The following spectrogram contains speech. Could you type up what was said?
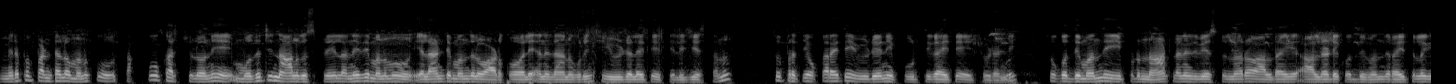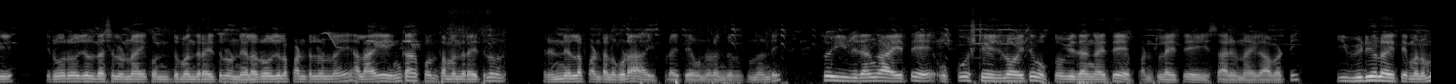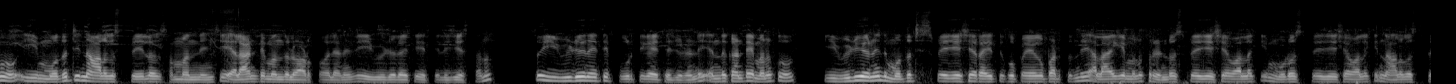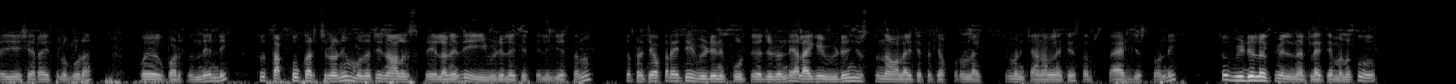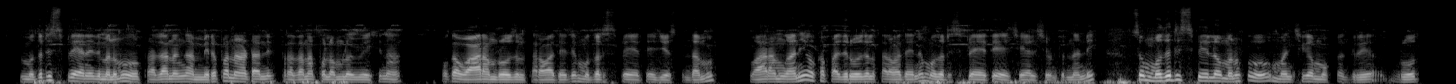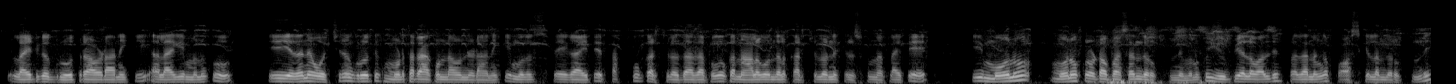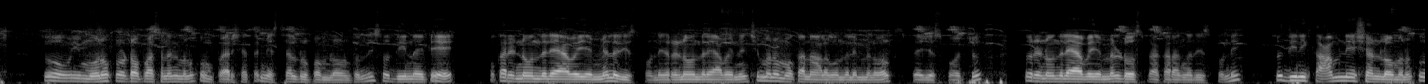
మిరప పంటలో మనకు తక్కువ ఖర్చులోనే మొదటి నాలుగు స్ప్రేలు అనేది మనము ఎలాంటి మందులు వాడుకోవాలి అనే దాని గురించి ఈ వీడియోలో అయితే తెలియజేస్తాను. సో ప్రతి ఒక్కరైతే ఈ వీడియోని పూర్తిగా అయితే చూడండి. సో కొద్దిమంది ఇప్పుడు నాట్లు అనేది వేస్తున్నారు ఆల్రెడీ ఆల్రెడీ కొద్దిమంది రైతులకి ఇరవై రోజుల దశలు ఉన్నాయి కొంతమంది రైతులు నెల రోజుల పంటలు ఉన్నాయి అలాగే ఇంకా కొంతమంది రైతులు రెండు నెలల పంటలు కూడా ఇప్పుడైతే ఉండడం జరుగుతుందండి. సో ఈ విధంగా అయితే ఒక్కో స్టేజ్లో అయితే ఒక్కో విధంగా అయితే పంటలు అయితే ఈసారి ఉన్నాయి కాబట్టి ఈ వీడియోలో అయితే మనము ఈ మొదటి నాలుగు స్ప్రేలకు సంబంధించి ఎలాంటి మందులు వాడుకోవాలి అనేది ఈ వీడియోలో అయితే తెలియజేస్తాను. సో ఈ వీడియోని అయితే పూర్తిగా అయితే చూడండి. ఎందుకంటే మనకు ఈ వీడియో అనేది మొదటి స్ప్రే చేసే రైతుకు ఉపయోగపడుతుంది. అలాగే మనకు రెండో స్ప్రే చేసే వాళ్ళకి మూడో స్ప్రే చేసే వాళ్ళకి నాలుగో స్ప్రే చేసే రైతులకు కూడా ఉపయోగపడుతుంది అండి. సో తక్కువ ఖర్చులోనే మొదటి నాలుగు స్ప్రేలు అనేది ఈ వీడియోలో అయితే తెలియజేస్తాను. సో ప్రతి ఒక్కరైతే ఈ వీడియోని పూర్తిగా చూడండి. అలాగే వీడియోని చూస్తున్న వాళ్ళైతే ప్రతి ఒక్కరు లైక్ చేసి మన ఛానల్ని అయితే సబ్స్క్రైబ్ చేసుకోండి. సో వీడియోలోకి వెళ్ళినట్లయితే మనకు మొదటి స్ప్రే అనేది మనము ప్రధానంగా మిరప నాట అనేది ప్రధాన పొలంలో వేసిన ఒక వారం రోజుల తర్వాత అయితే మొదటి స్ప్రే అయితే చేస్తుంటాము. వారం కానీ ఒక పది రోజుల తర్వాత అయినా మొదటి స్ప్రే అయితే చేయాల్సి ఉంటుందండి. సో మొదటి స్ప్రేలో మనకు మంచిగా మొక్క గ్రే గ్రోత్ లైట్గా గ్రోత్ రావడానికి అలాగే మనకు ఈ ఏదైనా వచ్చిన గ్రోత్కి ముడత రాకుండా ఉండడానికి మొదటి స్ప్రేగా అయితే తక్కువ ఖర్చులో దాదాపుగా ఒక నాలుగు వందల ఖర్చులోనే తెలుసుకున్నట్లయితే ఈ మోనో మోనోక్రోటోపాస్ అని దొరుకుతుంది. మనకు యూపీఎల్ వాళ్ళది ప్రధానంగా పాస్కిల్ అని దొరుకుతుంది. సో ఈ మోనోక్రోటోపాస్ అనేది మనకు ముప్పై శాతం ఎస్ఎల్ రూపంలో ఉంటుంది. సో దీన్ని అయితే ఒక రెండు వందల యాభై ఎంఎల్ తీసుకోండి. రెండు వందల యాభై నుంచి మనం ఒక నాలుగు వందల ఎంఎల్ వరకు స్ప్రే చేసుకోవచ్చు. సో రెండు వందల యాభై ఎంఎల్ డోస్ ప్రకారంగా తీసుకోండి. సో దీని కాంబినేషన్లో మనకు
